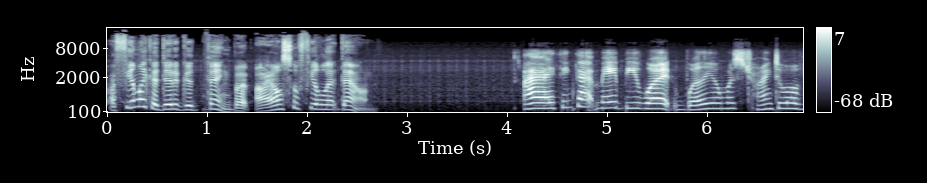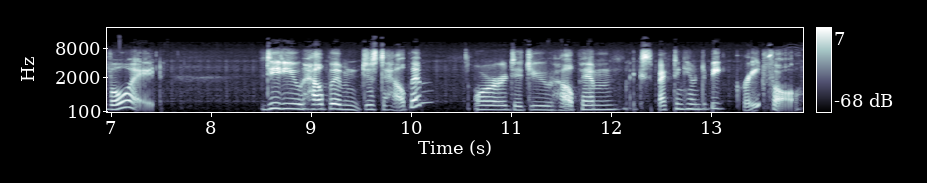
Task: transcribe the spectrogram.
I feel like I did a good thing, but I also feel let down. I think that may be what William was trying to avoid. Did you help him just to help him? Or did you help him expecting him to be grateful?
